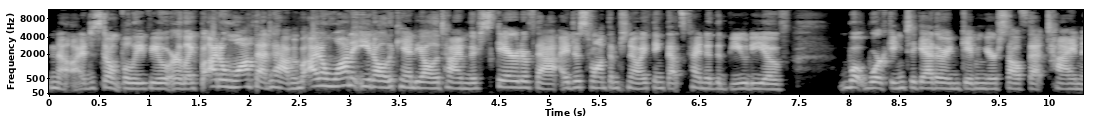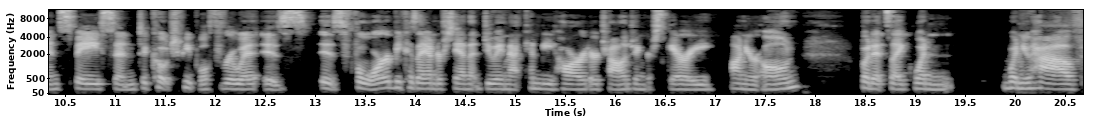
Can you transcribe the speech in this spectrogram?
no, I just don't believe you. Or like, but I don't want that to happen. But I don't want to eat all the candy all the time. They're scared of that. I just want them to know. I think that's kind of the beauty of what working together and giving yourself that time and space and to coach people through it is is for because I understand that doing that can be hard or challenging or scary on your own. But it's like when when you have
